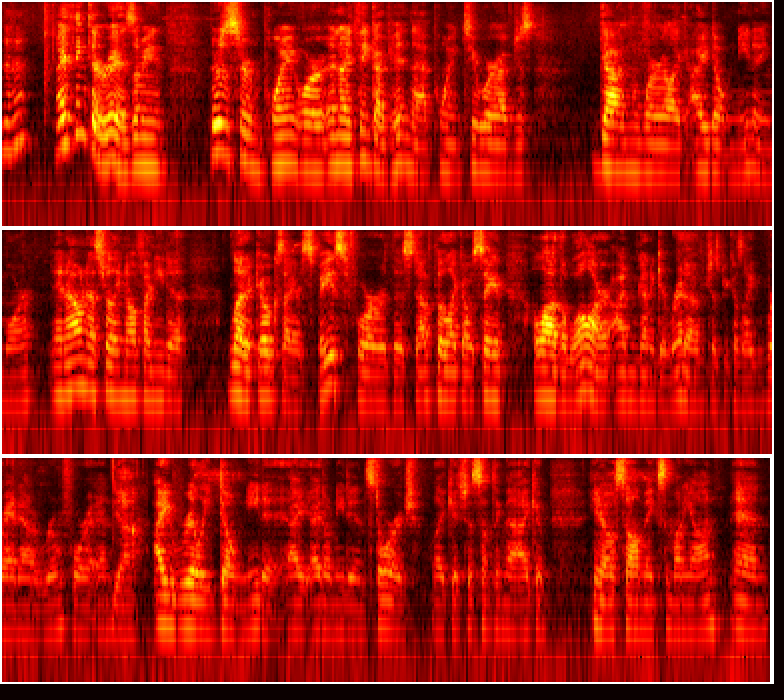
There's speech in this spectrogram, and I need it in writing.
Mm-hmm. I think there is. I mean, there's a certain point where, and I think I've hit that point too, where I've just gotten where like I don't need anymore, and I don't necessarily know if I need to let it go because I have space for this stuff. But like I was saying, a lot of the wall art I'm gonna get rid of just because I ran out of room for it, and Yeah. I really don't need it. I, I don't need it in storage. Like it's just something that I could, you know, sell, make some money on, and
